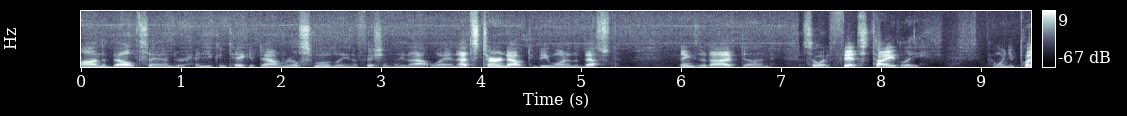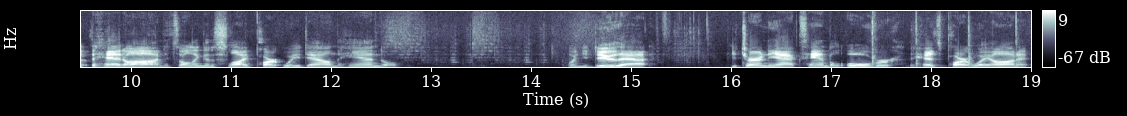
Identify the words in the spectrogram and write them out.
on the belt sander and you can take it down real smoothly and efficiently that way and that's turned out to be one of the best things that I've done. So it fits tightly and when you put the head on it's only going to slide part way down the handle. When you do that you turn the axe handle over, the head's part way on it,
